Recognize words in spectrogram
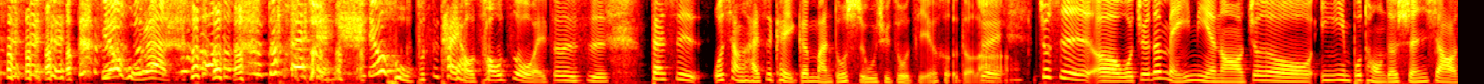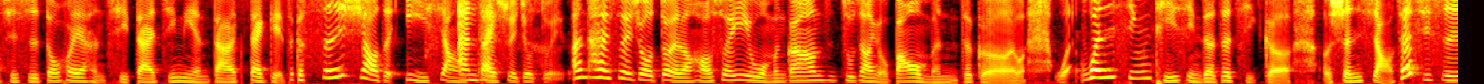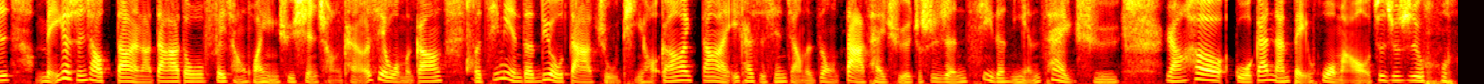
不要虎烂。对，因为虎不是太好操作哎，真的是。但是我想还是可以跟蛮多食物去做结合的啦。对，就是呃，我觉得每一年哦，就因应不同的生肖，其实都会很期待今年带带给这个生肖的意象。安太岁就对，安太岁就对了哈。所以我们刚刚组长有帮我们这个温温馨提醒的这几个呃生肖，这其实每一个生肖，当然了，大家都非常欢迎去现场看。而且我们刚刚呃今年的六大主题哈，刚刚当然一开始先讲的这种大菜区，就是人气的年菜区，然后果干南北货嘛哦，这就是 我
